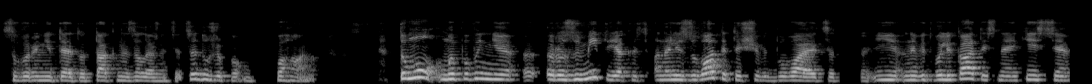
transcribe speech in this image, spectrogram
суверенітету, так незалежності, це дуже погано. Тому ми повинні е, розуміти, якось аналізувати те, що відбувається, і не відволікатись на якісь, е,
